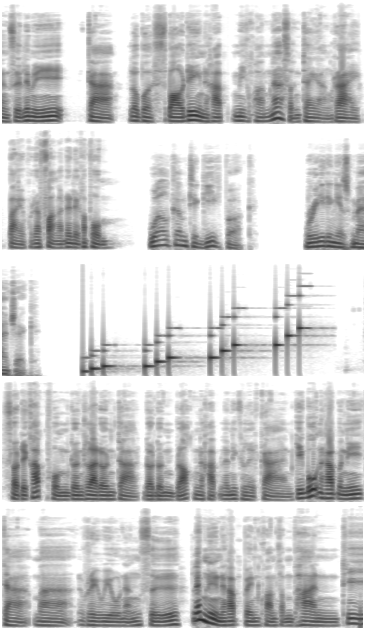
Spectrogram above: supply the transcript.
หนังสือเล่มนี้จากโรเบิร์ตสปอลดิงนะครับ มีความน่าสนใจอย่างไร ไปรับฟังกันได้เลยครับผม Welcome to Geekbook. Reading is magic. สวัสดีครับ ผมดนทลาดนจากดนดนบล็อกนะครับและนี่คือรายการกิ๊กบุ๊กนะครับวันนี้จะมารีวิวหนังสือเล่มหนึ่งนะครับเป็นความสัมพันธ์ที่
